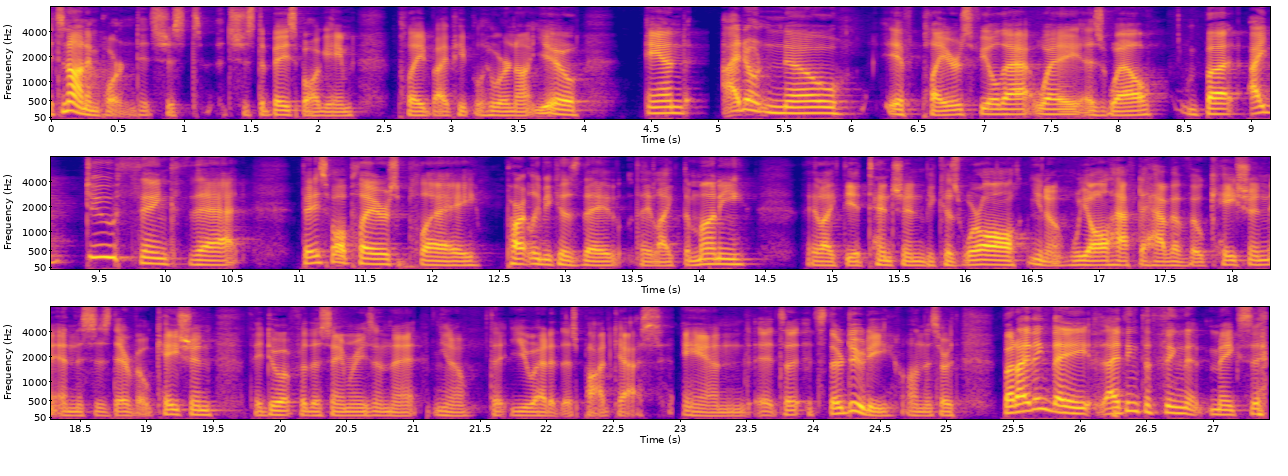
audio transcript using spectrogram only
it's not important. It's just it's just a baseball game played by people who are not you. And i don't know if players feel that way as well but i do think that baseball players play partly because they they like the money they like the attention because we're all you know we all have to have a vocation and this is their vocation. They do it for the same reason that you know that you edit this podcast and it's a, it's their duty on this earth. But i think they i think the thing that makes it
